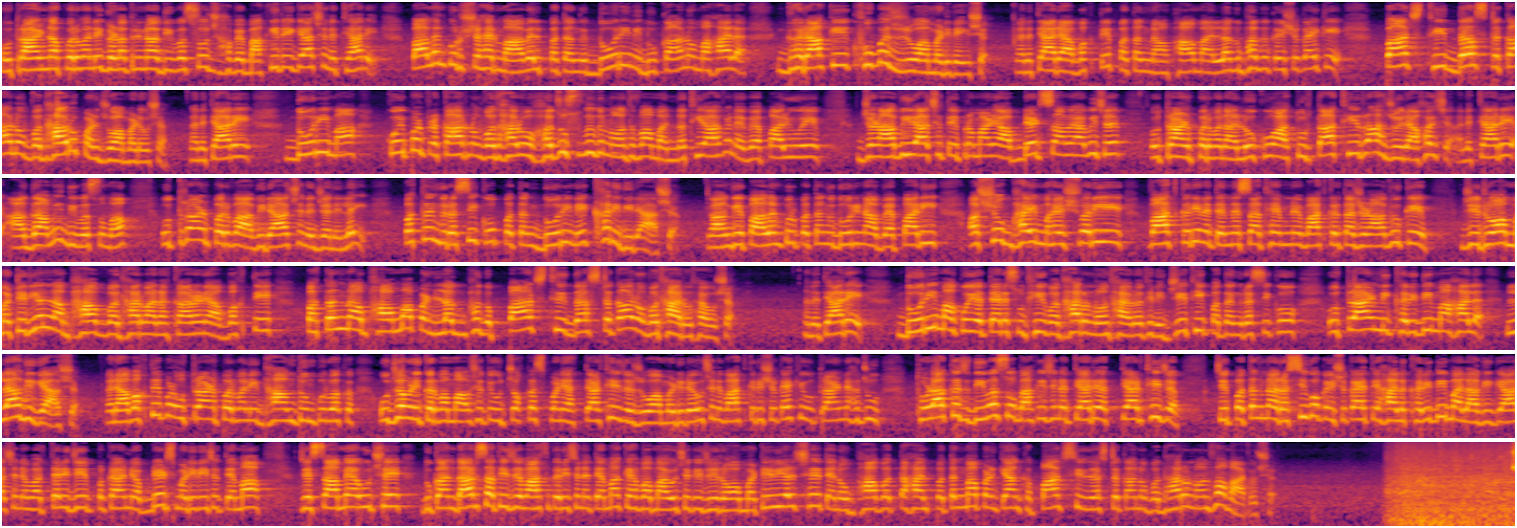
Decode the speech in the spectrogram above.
ઉત્તરાયણના પર્વને ગણતરીના દિવસો જ હવે બાકી રહી ગયા છે ને ત્યારે પાલનપુર શહેરમાં આવેલ પતંગ દોરીની દુકાનોમાં હાલ ઘરાકી ખૂબ જ જોવા મળી રહી છે. અને ત્યારે આ વખતે પતંગના ભાવમાં લગભગ કહી શકાય કે પાંચથી દસ ટકાનો વધારો પણ જોવા મળ્યો છે. અને ત્યારે દોરીમાં કોઈ પણ પ્રકારનો વધારો હજુ સુધી નોંધવામાં નથી આવ્યો ને વેપારીઓએ જણાવી રહ્યા છે તે પ્રમાણે અપડેટ સામે આવી છે. ઉત્તરાયણ પર્વના લોકો આતુરતાથી રાહ જોઈ રહ્યા હોય છે અને ત્યારે આગામી દિવસોમાં ઉત્તરાયણ પર્વ આવી રહ્યા છે ને જેને લઈ પતંગ રસિકો પતંગ દોરીને ખરીદી રહ્યા છે. આ અંગે પાલનપુર પતંગ દોરીના વેપારી અશોકભાઈ મહેશ્વરીએ વાત કરી અને તેમને સાથે એમને વાત કરતા જણાવ્યું કે જે રો મટીરિયલના ભાવ વધારવાના કારણે આ વખતે પતંગના ભાવમાં પણ લગભગ પાંચથી દસ ટકાનો વધારો થયો છે. અને ત્યારે દોરીમાં કોઈ અત્યારે સુધી વધારો નોંધાયો નથી ને જેથી પતંગ રસિકો ઉત્તરાયણની ખરીદીમાં હાલ લાગી ગયા છે. અને આ વખતે પણ ઉત્તરાયણ પર્વની ધામધૂમપૂર્વક ઉજવણી કરવામાં આવશે તેવું ચોક્કસપણે અત્યારથી જ જોવા મળી રહ્યું છે. અને વાત કરી શકાય કે ઉત્તરાયણને હજુ થોડાક જ દિવસો બાકી છે ને ત્યારે અત્યારથી જ જે પતંગના રસિકો કહી શકાય, તે હાલ ખરીદીમાં લાગી ગયા છે અને અત્યારે જે પ્રકારની અપડેટ્સ મળી રહી છે, તેમાં જે સામે આવ્યું છે, દુકાનદાર સાથે જે વાત કરી છે ને તેમાં કહેવામાં આવ્યું છે કે જે રો મટીરિયલ છે, તેનો ભાવ વધતા હાલ પતંગમાં પણ ક્યાંક પાંચથી દસ ટકાનો વધારો નોંધવામાં આવ્યો છે.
